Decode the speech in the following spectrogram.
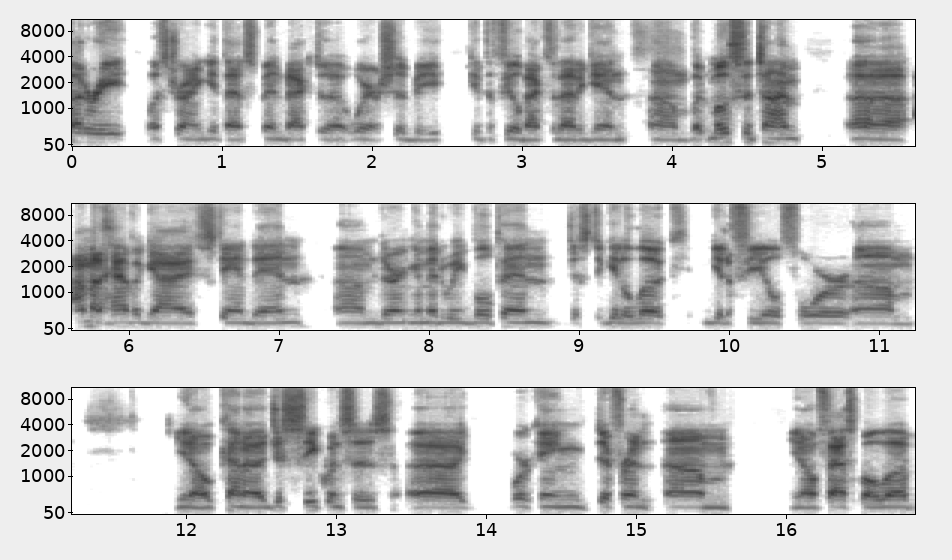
cuttery. Let's try and get that spin back to where it should be. Get the feel back for that again. Um, but most of the time, uh, I'm going to have a guy stand in um, during a midweek bullpen just to get a look, get a feel for, um, you know, kind of just sequences, uh, working different, um, you know, fastball up,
